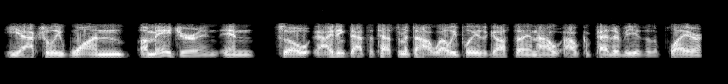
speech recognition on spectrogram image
he actually won a major. And and so I think that's a testament to how well he plays Augusta and how how competitive he is as a player.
